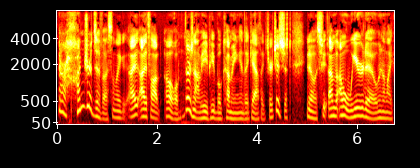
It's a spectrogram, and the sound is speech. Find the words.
there are hundreds of us. I'm like, I, I thought, oh, there's not many people coming into the Catholic Church. It's just, you know, it's, I'm, I'm a weirdo, and I'm like,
